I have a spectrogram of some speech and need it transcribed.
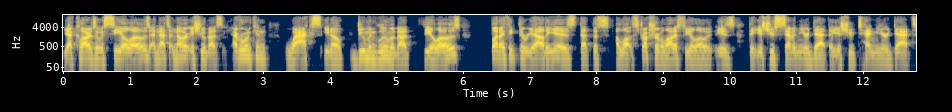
yeah, it with CLOs, and that's another issue about everyone can wax, you know, doom and gloom about CLOs, but I think the reality is that the a lot structure of a lot of CLO is they issue seven year debt, they issue ten year debt,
